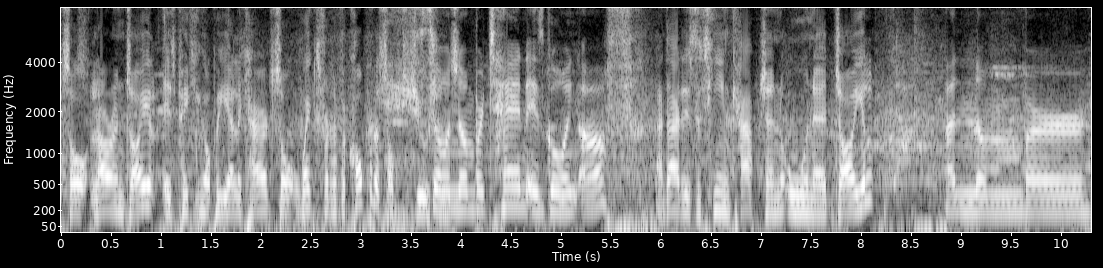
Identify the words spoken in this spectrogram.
So Lauren Doyle is picking up a yellow card. So Wexford have a couple of substitutions. So number 10 is going off, and that is the team captain Una Doyle. and number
